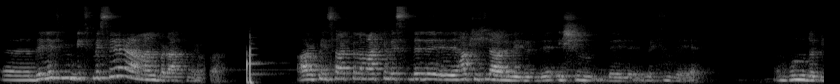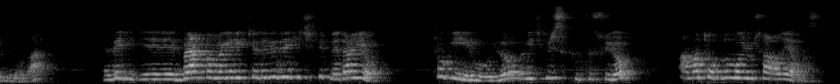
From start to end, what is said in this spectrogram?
e, denetimin bitmesine rağmen bırakmıyorlar. Avrupa İnsan Hakları Mahkemesi'nde de e, hak ihlali verildi eşim Bey'le, Metin Bey'e. Bunu da biliyorlar. Ve e, bırakmama gerekçeleri de hiçbir neden yok. Çok iyi huylu, hiçbir sıkıntısı yok. Ama toplum uyum sağlayamaz.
